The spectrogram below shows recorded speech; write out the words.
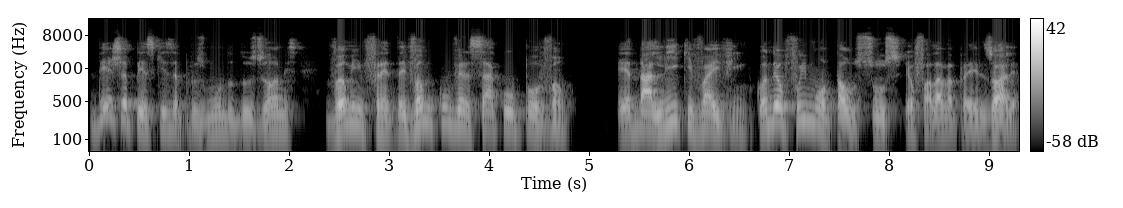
deixa a pesquisa para os mundos dos homens, vamos enfrentar e vamos conversar com o povão é dali que vai vir. Quando eu fui montar o SUS, eu falava para eles: olha,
